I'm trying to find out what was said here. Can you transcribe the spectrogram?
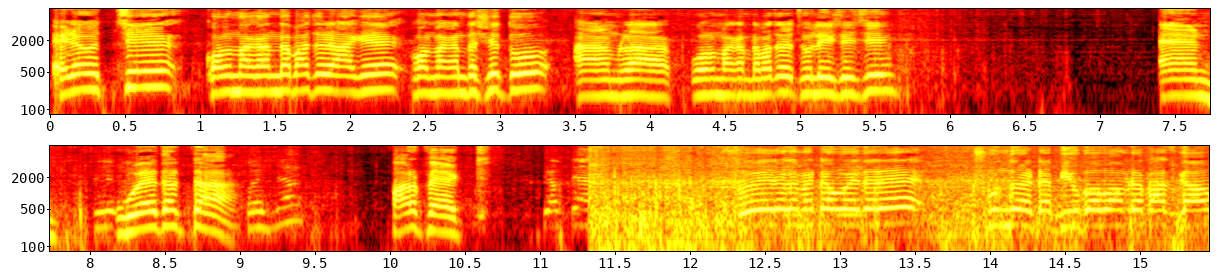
এটা হচ্ছে কলমাকান্দা বাজারের আগে, কলমাকান্দা সেতু। আর আমরা কলমাকান্দা বাজারে চলে এসেছি। ওয়েদারটা পারফেক্ট তো এরকম একটা ওয়েদারে সুন্দর একটা ভিউ পাবো আমরা পাঁচগাঁও।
